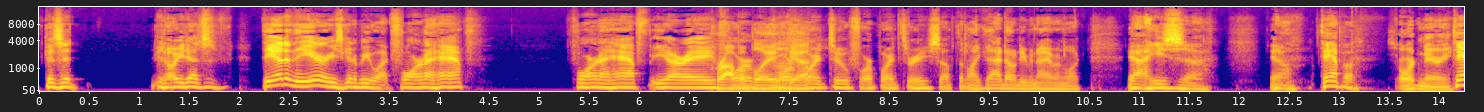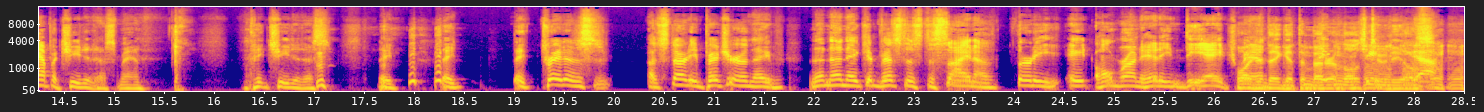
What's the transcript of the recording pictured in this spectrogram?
because it you know he does the end of the year he's going to be what four and a half. Four and a half ERA, Probably, four yeah. point two, four point three, something like that. I don't even I haven't looked. Yeah, he's uh, you know Tampa. It's ordinary. Tampa cheated us, man. They cheated us. they they they traded us a starting pitcher, and they and then they convinced us to sign a 38 home run hitting DH. Boy, man. did they get the better of those two deals. Yeah,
